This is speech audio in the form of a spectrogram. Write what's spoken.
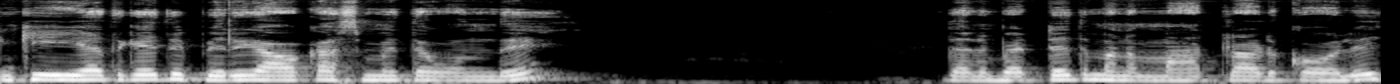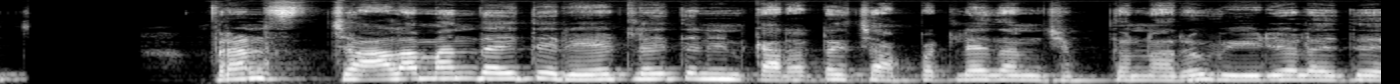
ఇంక ఈ ఈతకైతే పెరిగే అవకాశం అయితే ఉంది. దాన్ని బట్టి అయితే మనం మాట్లాడుకోవాలి. ఫ్రెండ్స్ చాలామంది అయితే రేట్లు అయితే నేను కరెక్ట్గా చెప్పట్లేదు అని చెప్తున్నారు. వీడియోలు అయితే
